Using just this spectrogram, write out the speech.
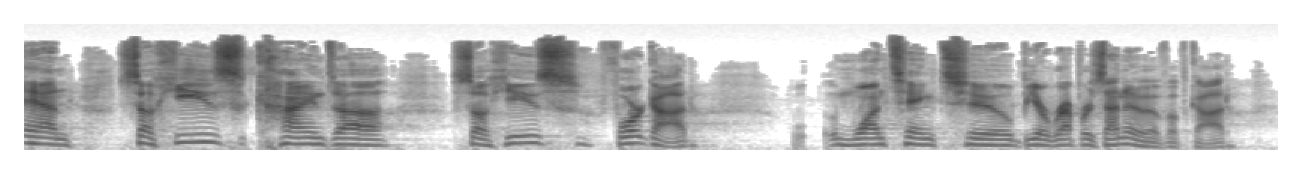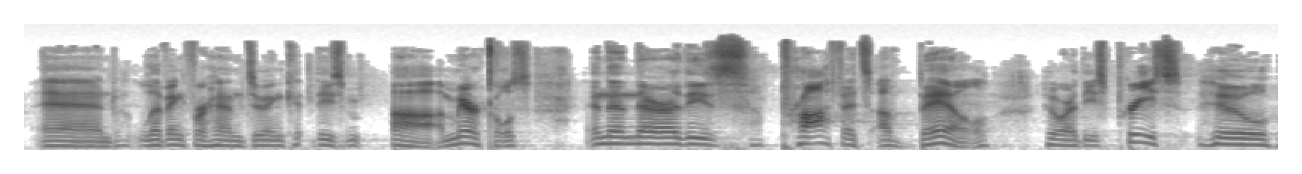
And so he's kind of, so he's for God, wanting to be a representative of God and living for him, doing these uh, miracles. And then there are these prophets of Baal, who are these priests who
